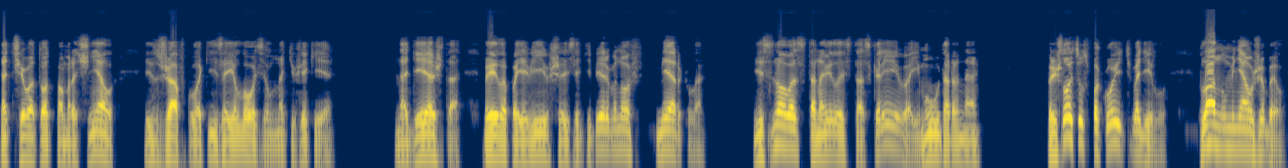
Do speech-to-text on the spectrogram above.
отчего тот помрачнел и, сжав кулаки, заелозил на тюфяке. Надежда, было появившаяся, теперь вновь меркла, и снова становилась тоскливо и муторно. Пришлось успокоить водилу. План у меня уже был.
